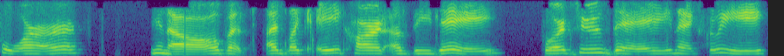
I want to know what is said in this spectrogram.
four, you know, but I'd like a card of the day for Tuesday next week.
